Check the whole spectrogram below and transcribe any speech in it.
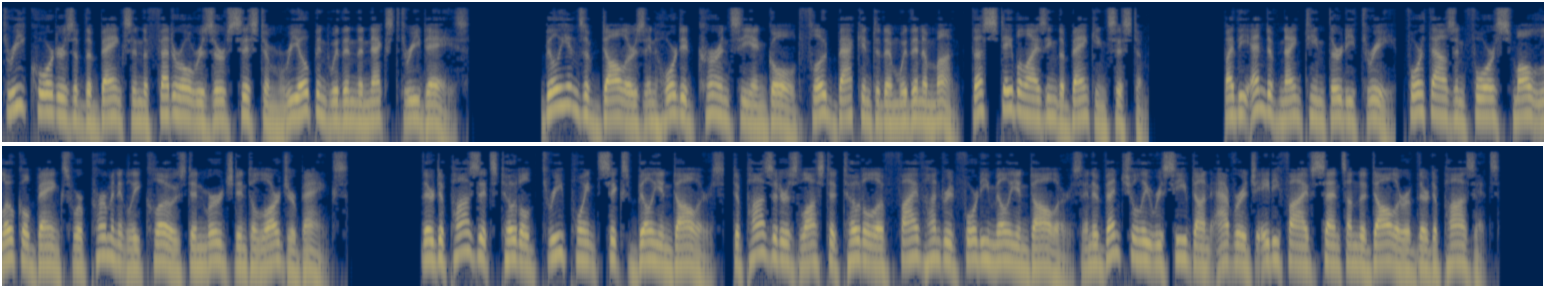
Three-quarters of the banks in the Federal Reserve System reopened within the next three days. Billions of dollars in hoarded currency and gold flowed back into them within a month, thus stabilizing the banking system. By the end of 1933, 4,004 small local banks were permanently closed and merged into larger banks. Their deposits totaled $3.6 billion. Depositors lost a total of $540 million and eventually received on average 85 cents on the dollar of their deposits.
